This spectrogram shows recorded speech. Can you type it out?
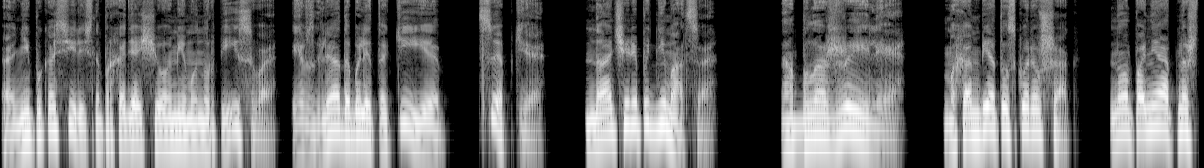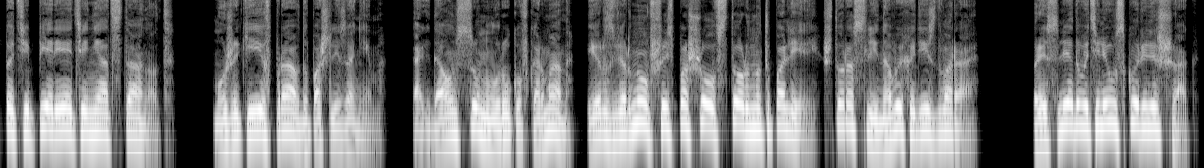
Они покосились на проходящего мимо Нурпиисова, и взгляды были такие... цепкие. Начали подниматься. «Обложили!» Махамбет ускорил шаг. Но понятно, что теперь эти не отстанут. Мужики и вправду пошли за ним. Тогда он сунул руку в карман и, развернувшись, пошел в сторону тополей, что росли на выходе из двора. Преследователи ускорили шаг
